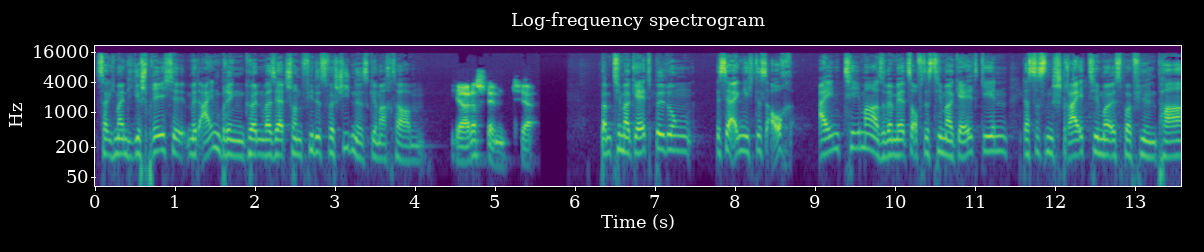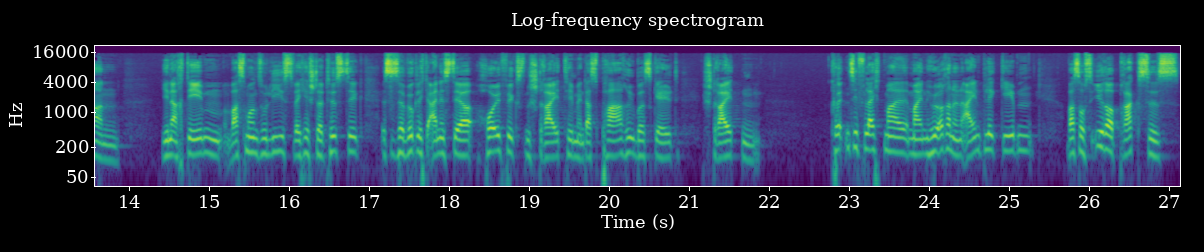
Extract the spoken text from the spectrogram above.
sag ich mal, in die Gespräche mit einbringen können, weil sie halt schon vieles Verschiedenes gemacht haben. Ja, das stimmt, ja. Beim Thema Geldbildung ist ja eigentlich das auch ein Thema, also wenn wir jetzt auf das Thema Geld gehen, dass es ein Streitthema ist bei vielen Paaren. Je nachdem, was man so liest, welche Statistik, ist es ja wirklich eines der häufigsten Streitthemen, dass Paare übers Geld streiten. Könnten Sie vielleicht mal meinen Hörern einen Einblick geben, was aus Ihrer Praxis,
